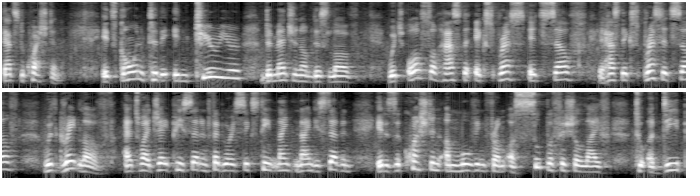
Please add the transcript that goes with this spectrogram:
that's the question. It's going to the interior dimension of this love which also has to express itself. It has to express itself with great love. That's why JP said in February 16, 1997, it is a question of moving from a superficial life to a deep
